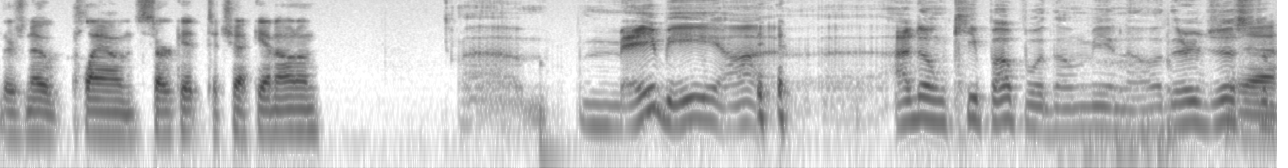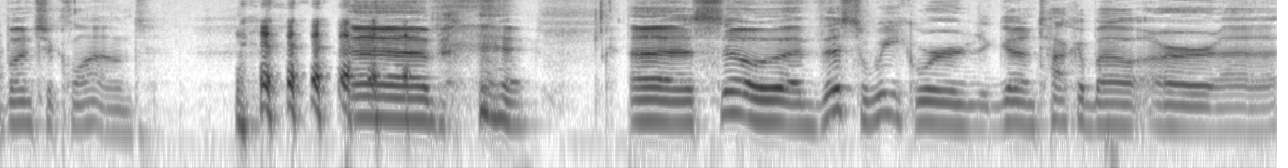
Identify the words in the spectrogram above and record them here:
there's no clown circuit to check in on them. Um, maybe. I, I don't keep up with them, you know. They're just Yeah. a bunch of clowns. uh, uh, so uh, this week we're going to talk about our uh,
